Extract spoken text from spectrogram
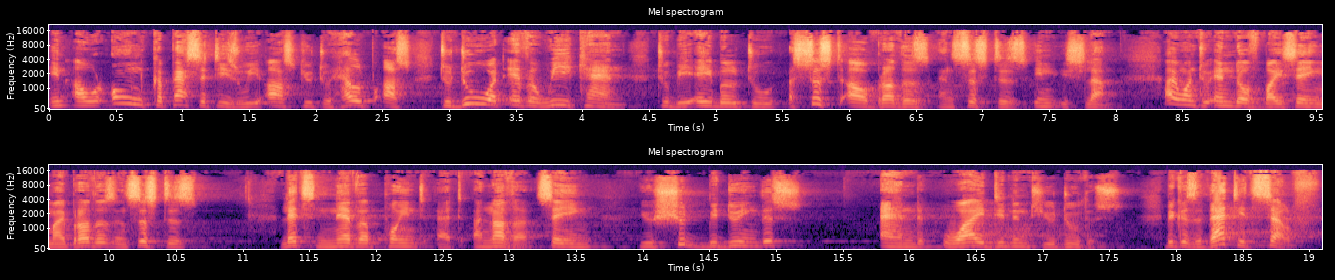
in our own capacities, we ask you to help us to do whatever we can to be able to assist our brothers and sisters in Islam. I want to end off by saying, my brothers and sisters, let's never point at another saying, you should be doing this and why didn't you do this? Because that itself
